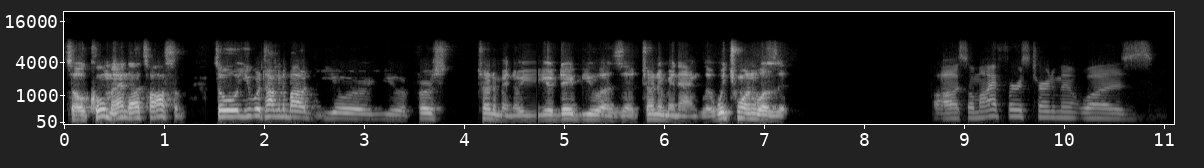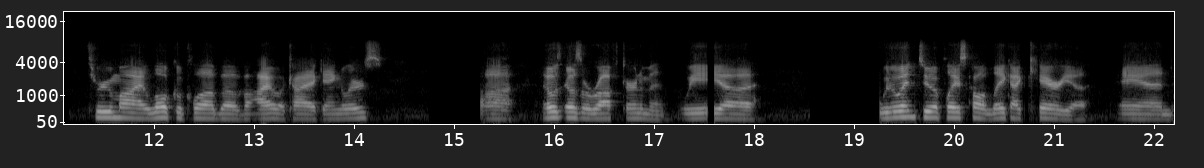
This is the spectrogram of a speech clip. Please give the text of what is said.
So cool, man. That's awesome. So you were talking about your your first tournament or your debut as a tournament angler. Which one was it? Uh, so my first tournament was through my local club of Iowa kayak anglers. Uh, it was it was a rough tournament. We uh, we went to a place called Lake Icaria, and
